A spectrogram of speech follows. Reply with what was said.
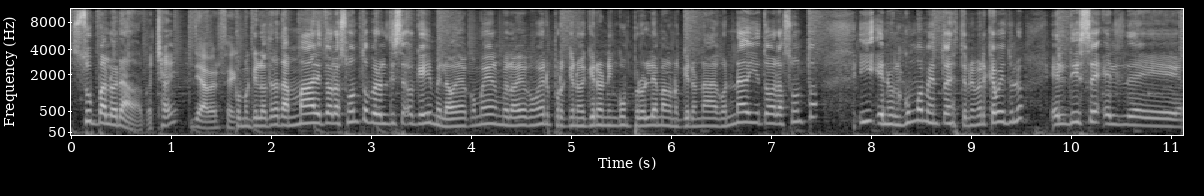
subvalorado, ¿cachai? Ya, perfecto. Como que lo tratan mal y todo el asunto, pero él dice, ok, me la voy a comer, me la voy a comer porque no quiero ningún problema, no quiero nada con nadie todo el asunto. Y en algún momento, en este primer capítulo, él dice, él eh,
